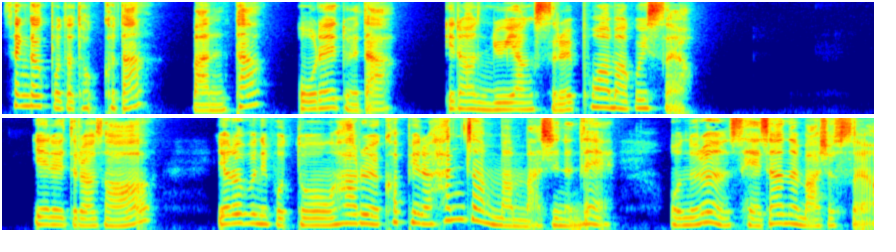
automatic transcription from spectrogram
생각보다 더 크다. 많다. 오래되다. 이런 뉘앙스를 포함하고 있어요. 예를 들어서 여러분이 보통 하루에 커피를 한 잔만 마시는데 오늘은 세 잔을 마셨어요.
